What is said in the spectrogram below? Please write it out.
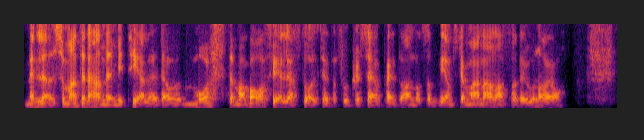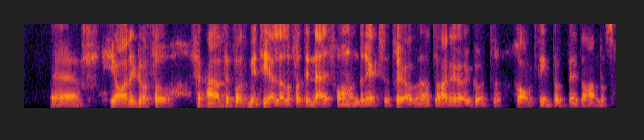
men löser man inte det här med Mitell då måste man bara svälja stolthet och fokusera på Peter Andersson. Vem ska man annars ha? Det undrar jag. Jag hade gått för, hade jag inte fått Mitell eller fått ett nej från honom direkt så tror jag att då hade jag gått rakt in på Peter Andersson.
